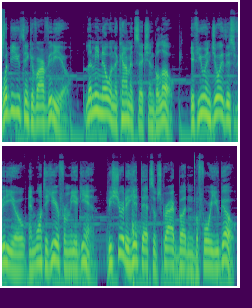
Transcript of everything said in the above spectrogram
What do you think of our video? Let me know in the comment section below. If you enjoy this video and want to hear from me again, be sure to hit that subscribe button before you go.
